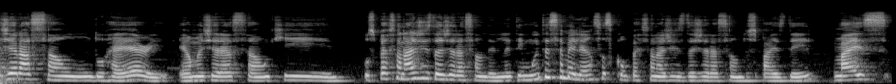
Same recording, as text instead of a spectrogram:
Geração do Harry é uma geração que. Os personagens da geração dele né, tem muitas semelhanças com personagens da geração dos pais dele, mas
